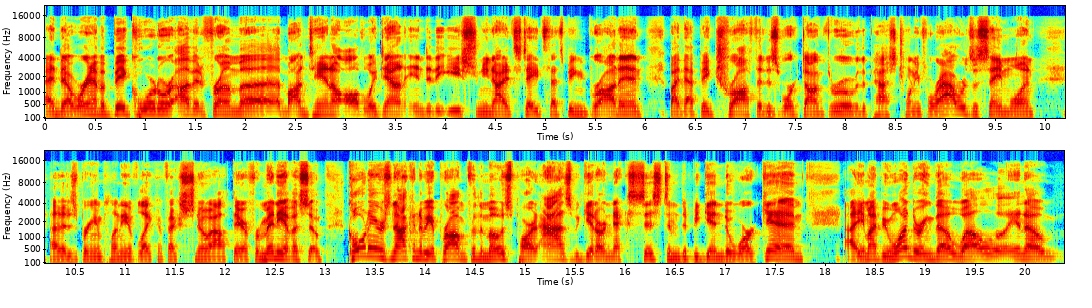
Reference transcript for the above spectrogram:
and uh, we're going to have a big corridor of it from uh, Montana all the way down into the eastern United States. That's being brought in by that big trough that has worked on through over the past 24 hours, the same one uh, that is bringing plenty of lake effect snow out there for many of us. So cold air is not going to be a problem for the most part as we get our next system to begin to work in. Uh, you might be wondering, though, well, you know, know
